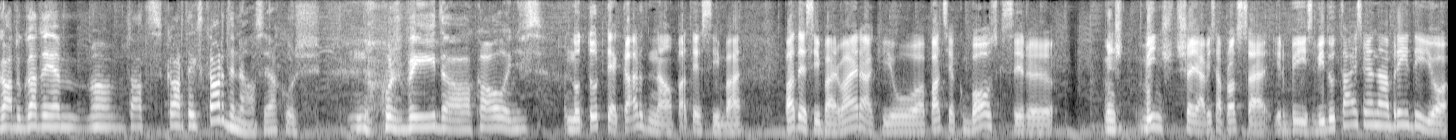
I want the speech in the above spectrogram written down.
gadu gadiem uh, tāds kārtīgs kardināls, ja, kurš, nu. kurš bīda kauliņus. Nu, tur tie kardināli patiesībā, patiesībā ir vairāki, jo pats Jakubovskis ir. Viņš, viņš šajā visā procesā ir bijis vidutājs vienā brīdī, jo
